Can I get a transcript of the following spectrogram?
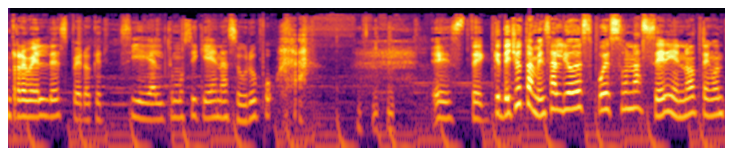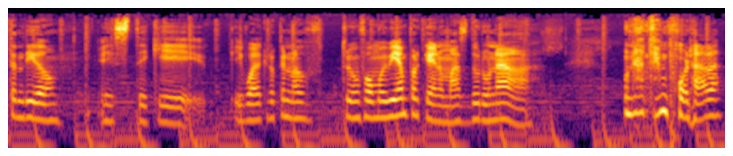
rebeldes, pero que sí, al último sí quieren a su grupo. este, que de hecho también salió después una serie, ¿no? Tengo entendido. Este, que igual creo que no triunfó muy bien porque nomás duró una, una temporada.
